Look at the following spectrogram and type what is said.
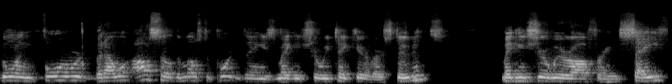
going forward. But I will also, the most important thing is making sure we take care of our students, making sure we're offering safe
